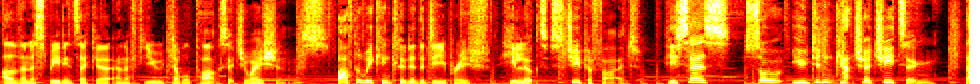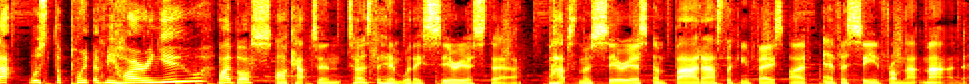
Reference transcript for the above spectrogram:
other than a speeding ticket and a few double park situations. After we concluded the debrief, he looked stupefied. He says, So you didn't catch her cheating? That was the point of me hiring you? My boss, our captain, turns to him with a serious stare. Perhaps the most serious and badass looking face I've ever seen from that man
